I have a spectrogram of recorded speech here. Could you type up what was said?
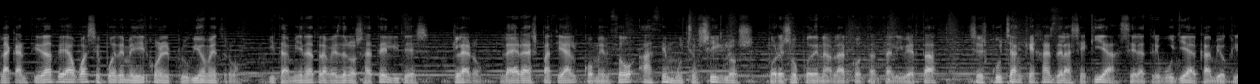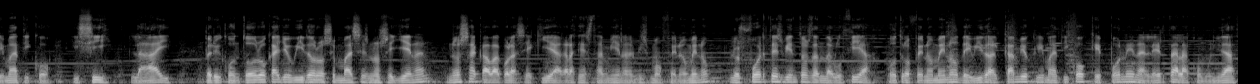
La cantidad de agua se puede medir con el pluviómetro y también a través de los satélites. Claro, la era espacial comenzó hace muchos siglos, por eso pueden hablar con tanta libertad. Se escuchan quejas de la sequía, se le atribuye al cambio climático, y sí, la hay, pero ¿y con todo lo que ha llovido los embalses no se llenan? ¿No se acaba con la sequía gracias también al mismo fenómeno? Los fuertes vientos de Andalucía, otro fenómeno debido al cambio climático que pone en alerta a la comunidad.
